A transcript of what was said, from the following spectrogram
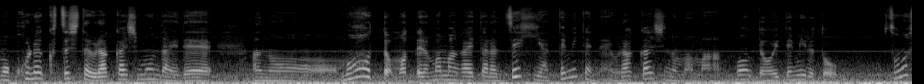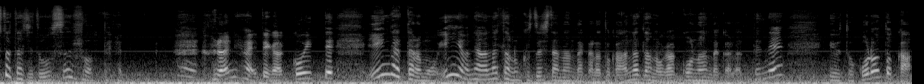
もうこれ靴下裏返し問題であのー、もうって思ってるママがいたら是非やってみてね。裏返しのままポンって置いてみるとその人たちどうすんのって。裏に履いて学校行っていいんだったらもういいよね。あなたの靴下なんだからとかあなたの学校なんだからってねいうところとか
